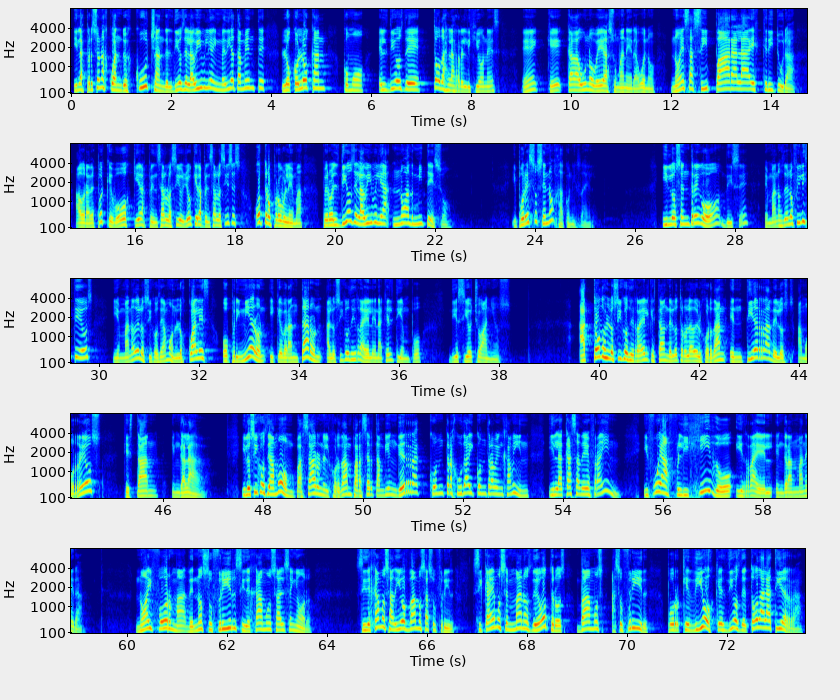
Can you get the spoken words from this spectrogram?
Y las personas cuando escuchan del Dios de la Biblia inmediatamente lo colocan como el Dios de todas las religiones, ¿eh? que cada uno ve a su manera. Bueno, no es así para la escritura. Ahora, después que vos quieras pensarlo así o yo quiera pensarlo así, ese es otro problema. Pero el Dios de la Biblia no admite eso. Y por eso se enoja con Israel. Y los entregó, dice, en manos de los filisteos y en manos de los hijos de Amón, los cuales oprimieron y quebrantaron a los hijos de Israel en aquel tiempo 18 años. A todos los hijos de Israel que estaban del otro lado del Jordán, en tierra de los amorreos que están en Galad. Y los hijos de Amón pasaron el Jordán para hacer también guerra contra Judá y contra Benjamín y la casa de Efraín. Y fue afligido Israel en gran manera. No hay forma de no sufrir si dejamos al Señor. Si dejamos a Dios vamos a sufrir. Si caemos en manos de otros vamos a sufrir. Porque Dios, que es Dios de toda la tierra,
